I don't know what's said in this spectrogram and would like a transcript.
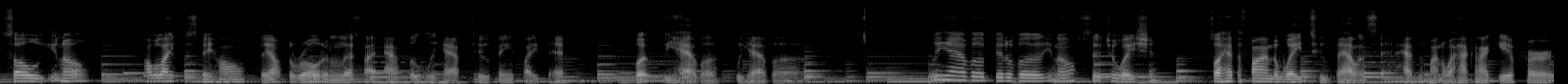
So, you know, I would like to stay home, stay off the road unless I absolutely have to, things like that. But we have a we have a we have a bit of a, you know, situation. So I have to find a way to balance that. I have to find a way how can I give her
